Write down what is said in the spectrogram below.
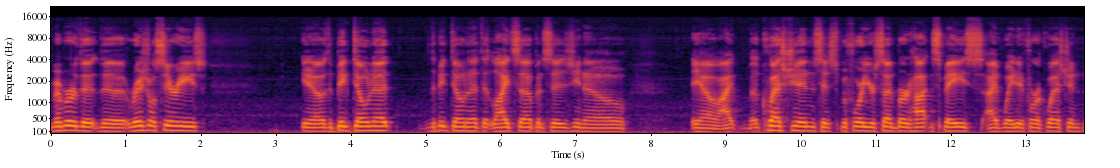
Remember the the original series? You know the big donut, the big donut that lights up and says, you know, you know, I a question since before your sun burned hot in space. I've waited for a question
